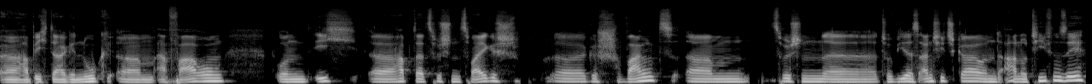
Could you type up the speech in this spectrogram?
äh, habe ich da genug ähm, Erfahrung. Und ich äh, habe da zwischen zwei gesch äh, geschwankt, ähm, zwischen äh, Tobias Anschitschka und Arno Tiefensee,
